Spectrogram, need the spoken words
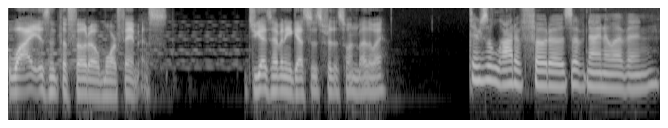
why isn't the photo more famous do you guys have any guesses for this one by the way There's a lot of photos of 9 11.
